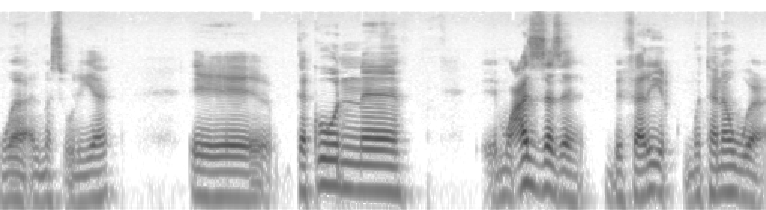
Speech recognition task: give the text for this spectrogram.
والمسؤوليات. تكون معززة بفريق متنوع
